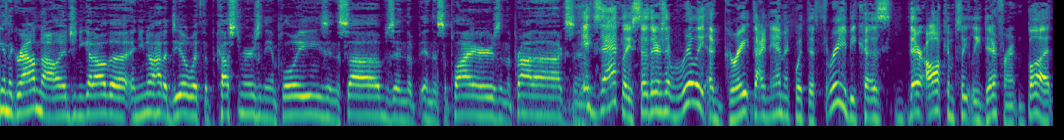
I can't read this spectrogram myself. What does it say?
just- and the ground knowledge, and you got all the, and you know how to deal with the customers and the employees and the subs and the and the suppliers and the products. And, Exactly. So there's a really a great dynamic with the three because they're all completely different, but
